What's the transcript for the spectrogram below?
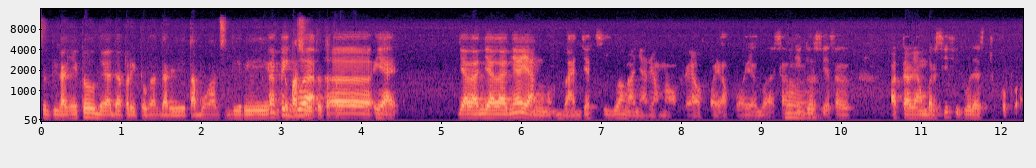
setidaknya itu udah ada perhitungan dari tabungan sendiri Tapi itu gue, itu tetap eh, ya jalan-jalannya yang budget sih. Gue nggak nyari yang mau foya-foya. ya. Gue asal Hmm. tidur sih, asal hotel yang bersih sih gue udah cukup kok.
